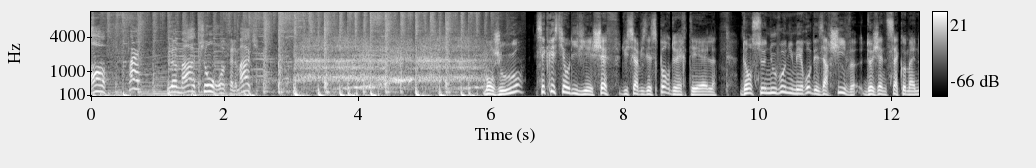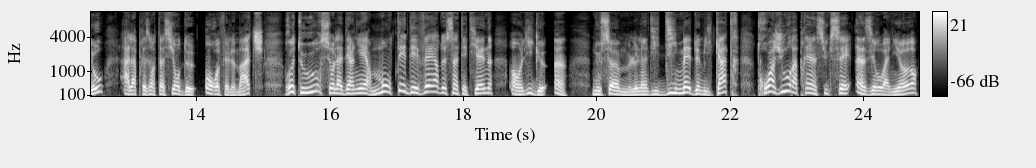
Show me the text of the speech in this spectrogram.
refait le match, on refait le match. Bonjour, c'est Christian Olivier, chef du service des sports de RTL. Dans ce nouveau numéro des archives d'Eugène Sacomano, à la présentation de On refait le match, retour sur la dernière montée des Verts de Saint-Étienne en Ligue 1. Nous sommes le lundi 10 mai 2004, trois jours après un succès 1-0 à Niort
